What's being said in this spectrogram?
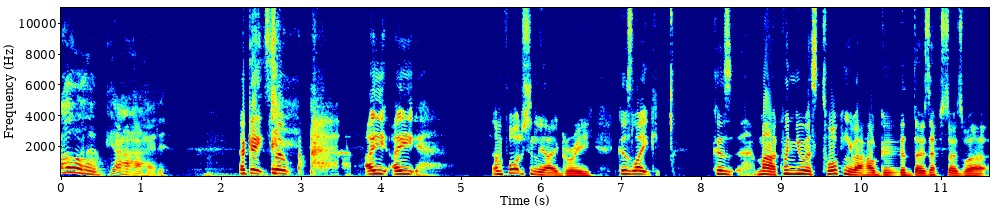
Oh God. Okay, so I I unfortunately I agree because like because Mark, when you were talking about how good those episodes were,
